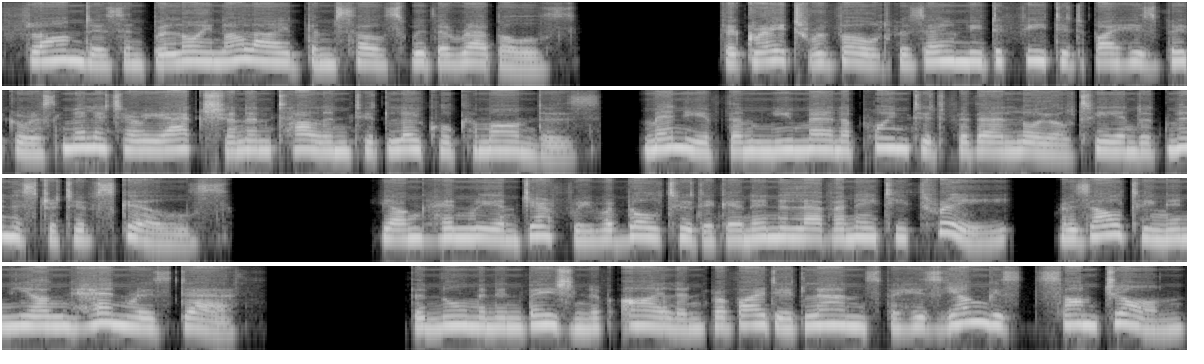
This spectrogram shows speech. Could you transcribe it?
Flanders and Boulogne allied themselves with the rebels. The Great Revolt was only defeated by his vigorous military action and talented local commanders, many of them new men appointed for their loyalty and administrative skills. Young Henry and Geoffrey revolted again in 1183, resulting in young Henry's death. The Norman invasion of Ireland provided lands for his youngest son John,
